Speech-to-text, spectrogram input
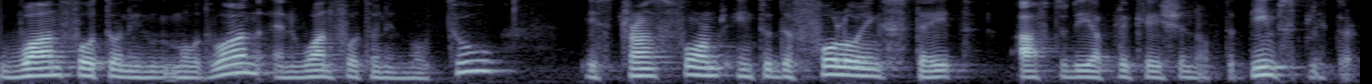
one photon in mode 1 and one photon in mode 2 is transformed into the following state after the application of the beam splitter.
